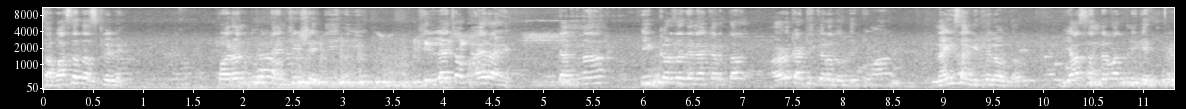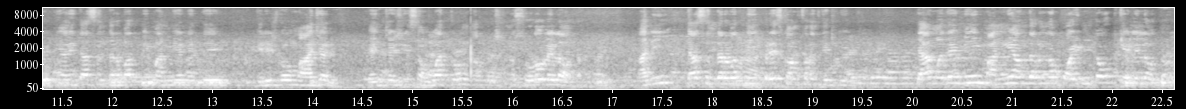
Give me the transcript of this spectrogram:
सभासद असलेले परंतु त्यांची शेती ही जिल्ह्याच्या बाहेर आहे. त्यांना पीक कर्ज देण्याकरता अडकाठी करत होते किंवा नाही सांगितलेलं होतं. या संदर्भात मी घेतली होती आणि त्या संदर्भात मी माननीय नेते गिरीशभाऊ महाजन यांच्याशी संवाद करून हा प्रश्न सोडवलेला होता. आणि त्या संदर्भात मी प्रेस कॉन्फरन्स घेतली होती. त्यामध्ये मी माननीय आमदारांना पॉईंट आऊट केलेलं होतं.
